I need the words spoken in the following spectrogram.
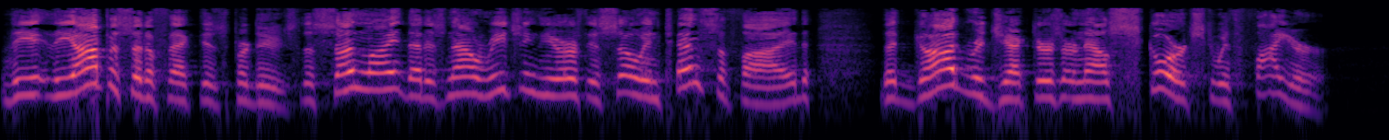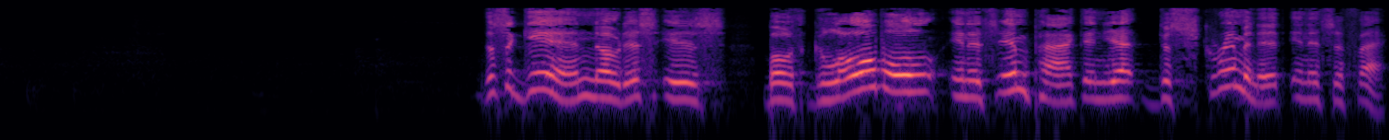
the, the opposite effect is produced. The sunlight that is now reaching the earth is so intensified that God rejectors are now scorched with fire. This again, notice, is both global in its impact and yet discriminate in its effect.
